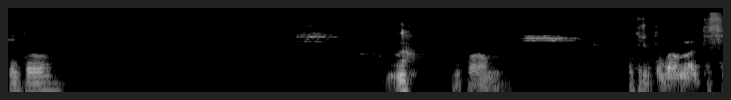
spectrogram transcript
কিন্তু না গরম অতিরিক্ত গরম লাগতেছে।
